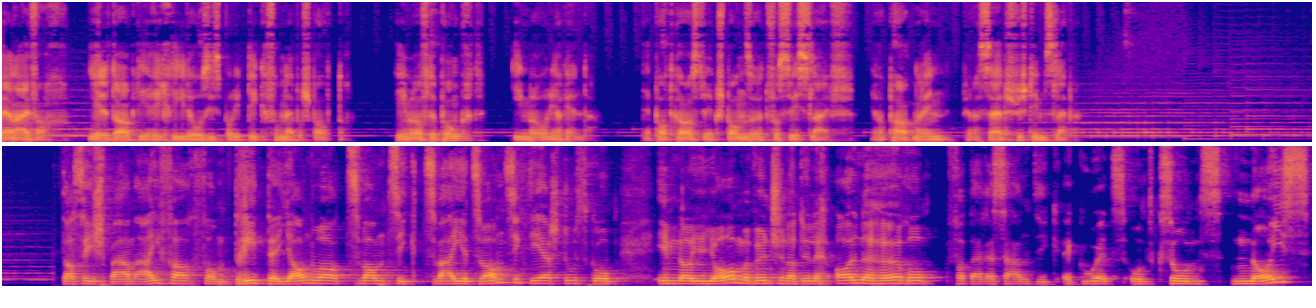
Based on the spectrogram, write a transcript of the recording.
Bern einfach. Jeden Tag die richtige Dosis Politik vom Nebelspalter. Immer auf den Punkt, immer ohne Agenda. Der Podcast wird gesponsert von Swiss Life, ihrer Partnerin für ein selbstbestimmtes Leben. Das ist Bern einfach vom 3. Januar 2022, die erste Ausgabe im neuen Jahr. Wir wünschen natürlich allen Hörern von dieser Sendung ein gutes und gesundes Neues.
